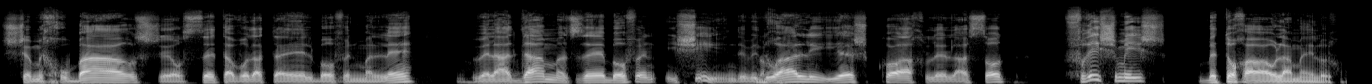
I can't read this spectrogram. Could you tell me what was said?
שמחובר, שעושה את עבודת האל באופן מלא, ולאדם הזה באופן אישי, אינדיבידואלי, יש כוח לעשות פריש מיש בתוך העולם האלוהי.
